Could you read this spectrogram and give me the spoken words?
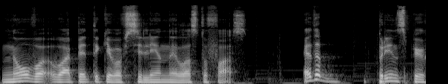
Но, опять-таки, во вселенной Last of Us. Это, в принципе,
